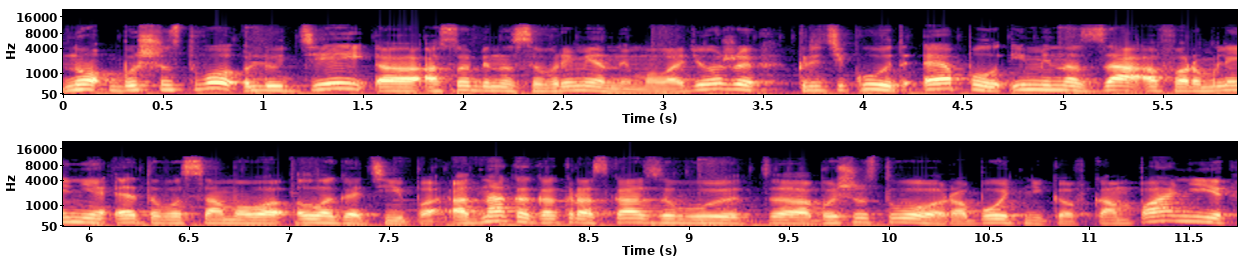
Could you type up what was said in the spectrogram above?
но большинство людей, а, особенно современной молодежи, критикуют Apple именно за оформление этого самого логотипа логотипа. Однако, как рассказывают э, большинство работников компании,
